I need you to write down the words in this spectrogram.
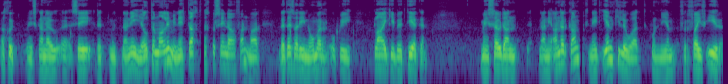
Nou goed, mens kan nou uh, sê dit moet nou nie heeltemal nie, net 80% daarvan, maar dit is wat die nommer op die plaatjie beteken. Mens sou dan aan die ander kant net 1 kW kon neem vir 5 ure.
